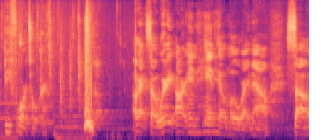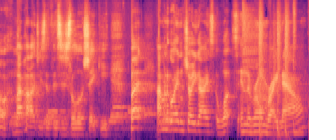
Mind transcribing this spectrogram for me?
before tour. Okay, so we are in handheld mode right now. So my apologies if this is just a little shaky. But I'm gonna go ahead and show you guys what's in the room right now.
